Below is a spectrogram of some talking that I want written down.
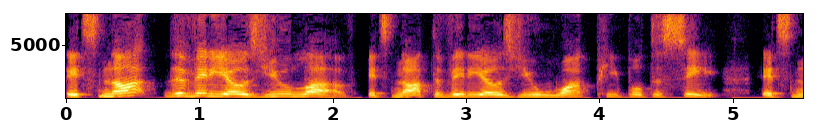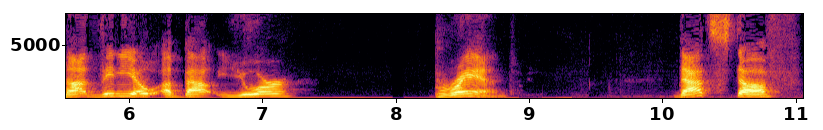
It's not the videos you love. It's not the videos you want people to see. It's not video about your brand. That stuff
